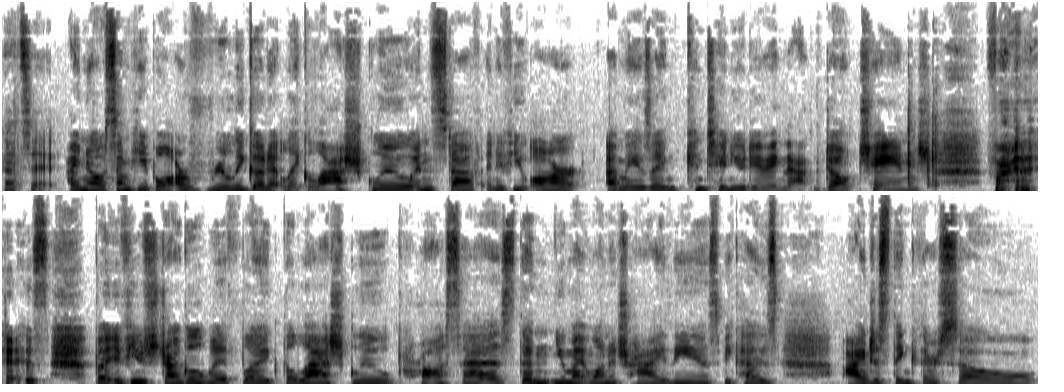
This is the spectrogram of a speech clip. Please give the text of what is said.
That's it. I know some people are really good at like lash glue and stuff and if you are amazing continue doing that don't change for this but if you struggle with like the lash glue process then you might want to try these because I just think they're so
